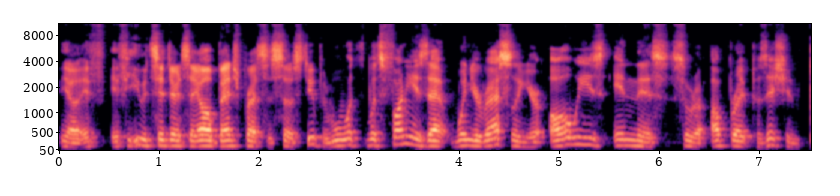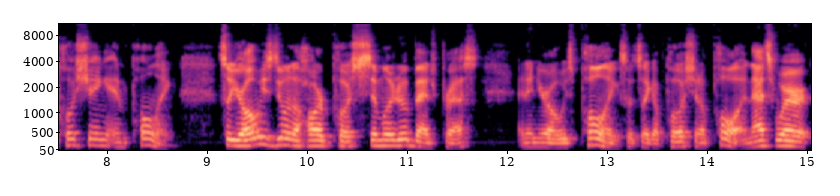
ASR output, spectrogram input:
you know, if if he would sit there and say, "Oh, bench press is so stupid," well, what's what's funny is that when you're wrestling, you're always in this sort of upright position, pushing and pulling. So you're always doing a hard push, similar to a bench press, and then you're always pulling. So it's like a push and a pull, and that's where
